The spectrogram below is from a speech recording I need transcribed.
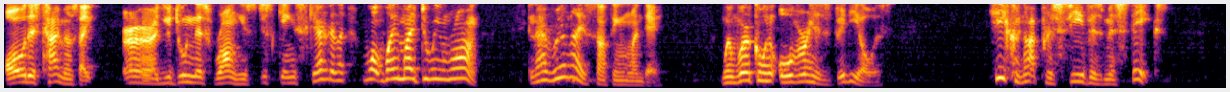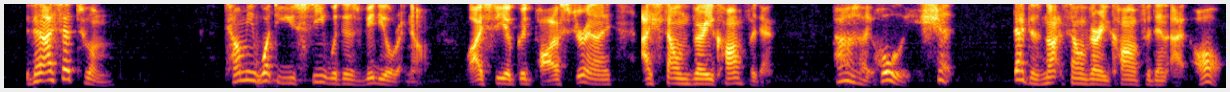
All this time, I was like, you're doing this wrong. He's just getting scared. Like, what, what am I doing wrong? And I realized something one day. When we're going over his videos, he could not perceive his mistakes. Then I said to him, Tell me what do you see with this video right now? Well, I see a good posture and I, I sound very confident. I was like, holy shit that does not sound very confident at all.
